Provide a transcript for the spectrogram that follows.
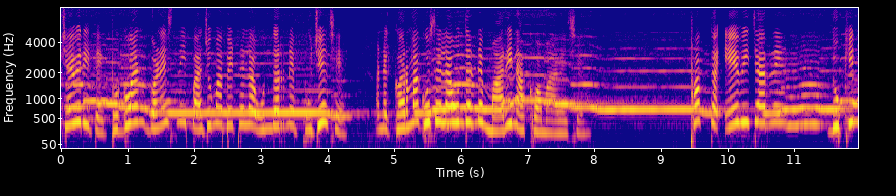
જેવી રીતે ભગવાન ગણેશની બાજુમાં બેઠેલા ઉંદરને પૂજે છે અને ઘરમાં ઘૂસેલા ઉંદરને મારી નાખવામાં આવે છે. ફક્ત એ વિચારને દુખી ન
